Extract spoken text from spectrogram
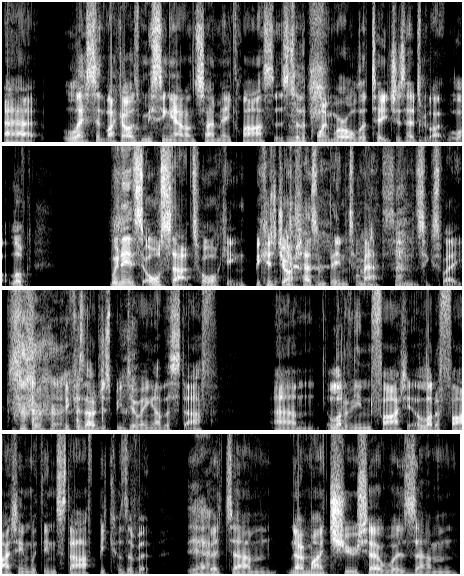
uh, lesson, like I was missing out on so many classes to the point where all the teachers had to be like, well, look, we need to all start talking because Josh hasn't been to maths in six weeks because I'll just be doing other stuff. Um, a lot of infighting, a lot of fighting within staff because of it. Yeah. But um, no, my tutor was, um,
